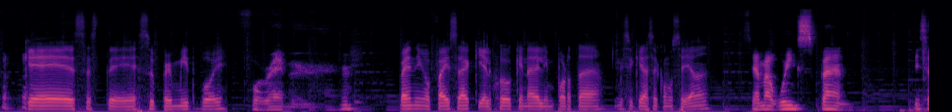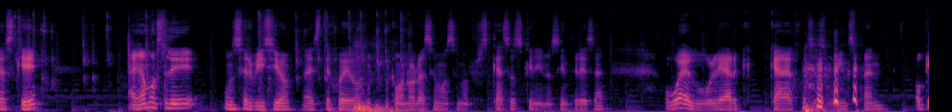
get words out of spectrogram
Que es este Super Meat Boy, Forever. Binding of Isaac y el juego que a nadie le importa, ni siquiera sé cómo se llama. Se llama Wingspan. ¿Y sabes qué? Hagámosle un servicio a este juego, como no lo hacemos en otros casos que ni nos interesa. Voy a googlear qué carajos es Wingspan. Ok,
